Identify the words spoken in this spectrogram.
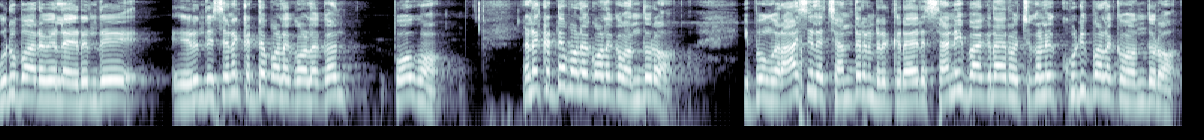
குரு பார்வையில் இருந்து இருந்துச்சுன்னா கெட்ட பழக்க வழக்கம் போகும். ஏன்னா கெட்ட பழக்க வழக்கம் வந்துடும் இப்போ உங்கள் ராசியில் சந்திரன் இருக்கிறாரு சனி பார்க்குறாரு வச்சுக்கோங்களேன் குடி பழக்கம் வந்துடும்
